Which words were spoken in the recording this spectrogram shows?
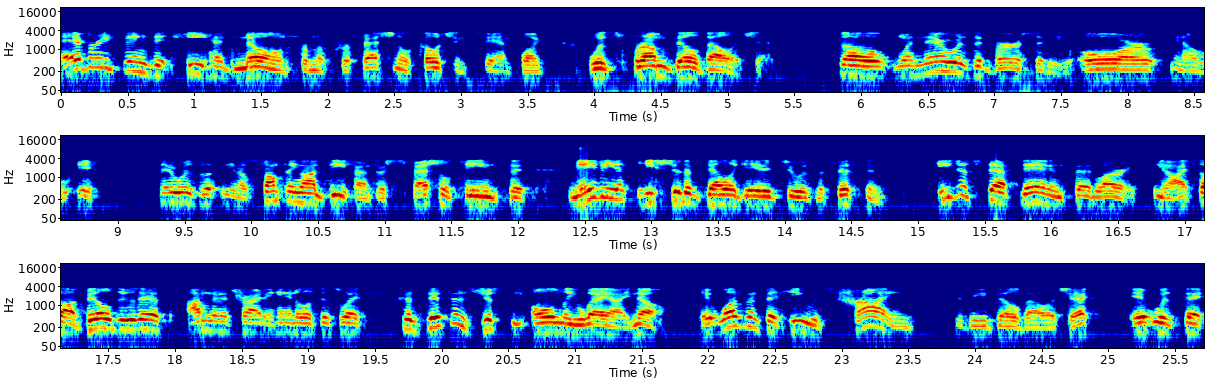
everything that he had known from a professional coaching standpoint was from Bill Belichick. So when there was adversity, or you know, if there was a, you know something on defense or special teams that maybe he should have delegated to his assistants, he just stepped in and said, "Larry, you know, I saw Bill do this. I'm going to try to handle it this way because this is just the only way I know." It wasn't that he was trying to be Bill Belichick. It was that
